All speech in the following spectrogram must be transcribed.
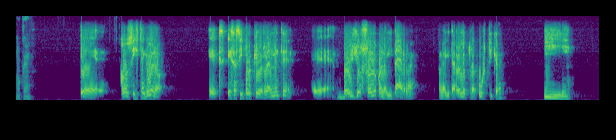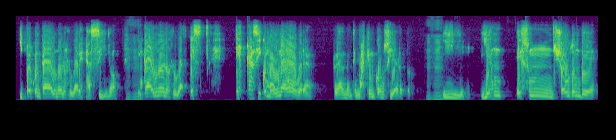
Okay. Eh, consiste en que, bueno, es, es así porque realmente eh, voy yo solo con la guitarra, con la guitarra electroacústica y, y toco en cada uno de los lugares así, ¿no? En cada uno de los lugares. Es, es casi como una obra realmente, más que un concierto. y, y, es, un, es un show donde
